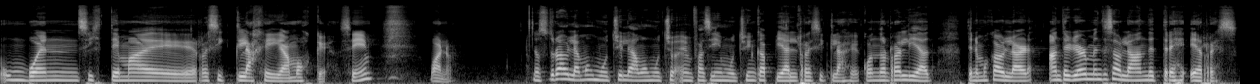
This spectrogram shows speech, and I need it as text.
un buen sistema de reciclaje, digamos que, ¿sí? Bueno, nosotros hablamos mucho y le damos mucho énfasis y mucho hincapié al reciclaje, cuando en realidad tenemos que hablar, anteriormente se hablaban de tres R's,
